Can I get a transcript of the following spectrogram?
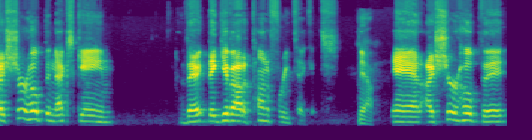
I sure hope the next game they they give out a ton of free tickets. Yeah. And I sure hope that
